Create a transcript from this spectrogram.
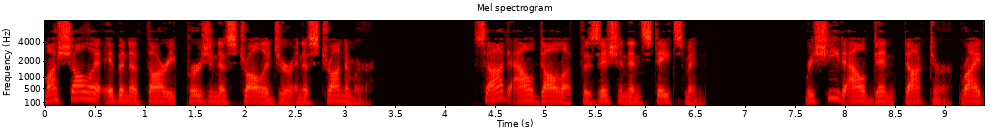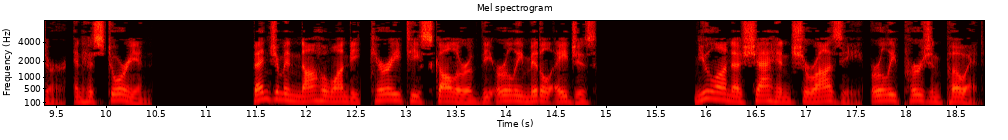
Mashallah ibn Athari, Persian astrologer and astronomer. Sa'ad al-Dawla, physician and statesman. Rashid al-Din, doctor, writer, and historian. Benjamin Nahawandi, Karaite scholar of the early Middle Ages. Mulana Shahin Shirazi, early Persian poet.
